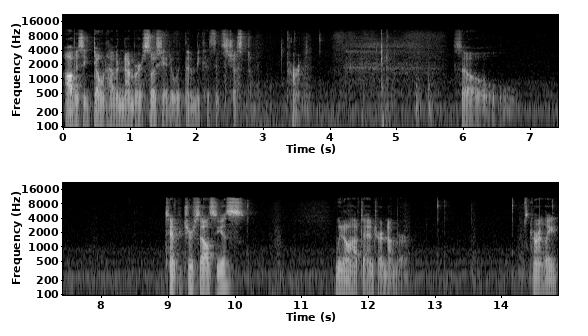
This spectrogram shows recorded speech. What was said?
obviously don't have a number associated with them because it's just current. So, temperature Celsius, we don't have to enter a number. It's currently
